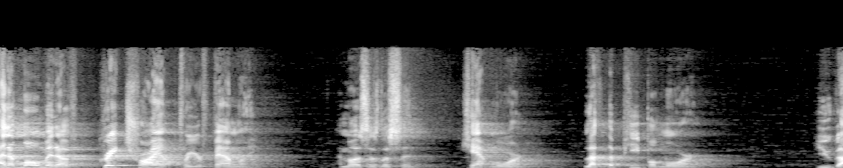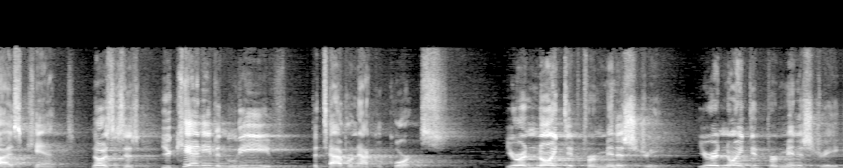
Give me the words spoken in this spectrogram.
at a moment of great triumph for your family. And Moses says, Listen, can't mourn. Let the people mourn. You guys can't. Notice he says, You can't even leave the tabernacle courts. You're anointed for ministry. You're anointed for ministry.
